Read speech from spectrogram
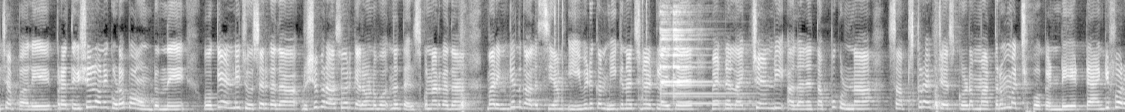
చెప్పాలి. ప్రతి విషయంలోనే కూడా బాగుంటుంది. ఓకే అండి చూశారు కదా. వృషభ రాశి వారికి ఎలా ఉండబోతుందో తెలుసుకున్నారు కదా. మరి ఇంకెందుకు ఆలస్యం? ఈ వీడియో కానీ మీకు నచ్చినట్లయితే వెంటనే లైక్ చేయండి. అలానే తప్పకుండా సబ్స్క్రైబ్ చేసుకోవడం మాత్రం మర్చిపోకండి. Thank you for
